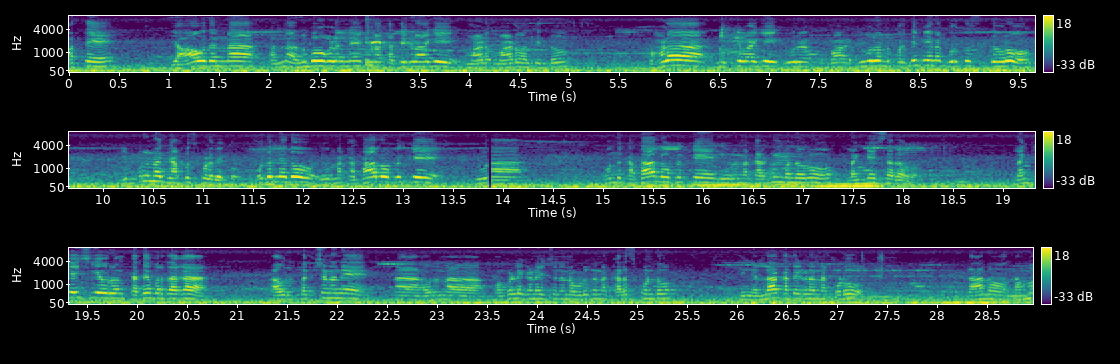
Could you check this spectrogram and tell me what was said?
ಮತ್ತು ಯಾವುದನ್ನು ತನ್ನ ಅನುಭವಗಳನ್ನೇ ಕೂಡ ಕಥೆಗಳಾಗಿ ಮಾಡು ಮಾಡುವಂಥದ್ದು ಬಹಳ ಮುಖ್ಯವಾಗಿ ಇವರ ಇವರನ್ನು ಪ್ರತಿಭೆಯನ್ನು ಗುರುತಿಸಿದವರು ಇಬ್ಬರನ್ನ ಜ್ಞಾಪಿಸ್ಕೊಳ್ಬೇಕು. ಮೊದಲನೇದು ಇವ್ರನ್ನ ಕಥಾಲೋಕಕ್ಕೆ ಇವರ, ಒಂದು ಕಥಾಲೋಕಕ್ಕೆ ಇವರನ್ನು ಕರ್ಕೊಂಡು ಬಂದವರು ಲಂಕೇಶ್ ಸರ್ ಅವರು. ಲಂಕೇಶ್ಗೆ ಅವರು ಒಂದು ಕತೆ ಬರೆದಾಗ ಅವರು ತಕ್ಷಣವೇ ಅವ್ರನ್ನ ಮೊಗಳಿ ಗಣೇಶನನ್ನ ಹುಡುಗನ ಕರೆಸ್ಕೊಂಡು ಇನ್ನೆಲ್ಲ ಕಥೆಗಳನ್ನು ಕೊಡು. ನಾನು ನಮ್ಮ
